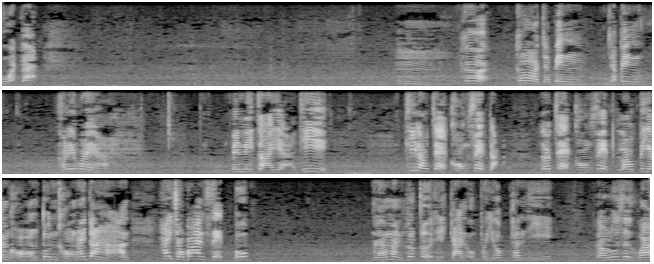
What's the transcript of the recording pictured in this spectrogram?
กวดแล้วอืม ก็ก็จะเป็นจะเป็นเขาเรียกว่าอะไรอะ เป็นในใจอะ ที่ที่เราแจกของเสร็จอะ เราแจกของเสร็จ เราเตรียมของตุนของให้ทหาร ให้ชาวบ้านเสร็จปุ๊บ แล้วมันก็เกิดเหตุการณ์อพยพทันที เรารู้สึกว่า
